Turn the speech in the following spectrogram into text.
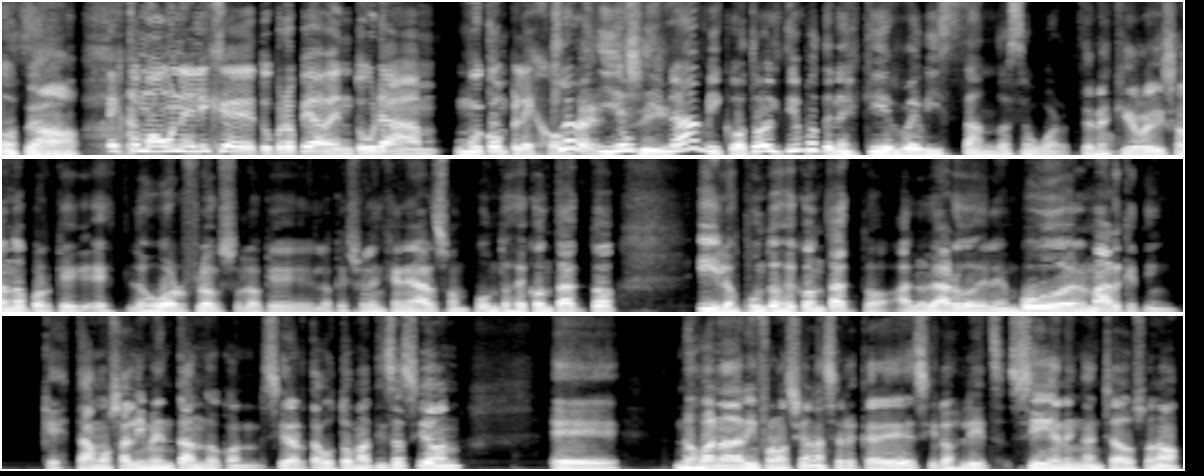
o sea, No, Es como un elige tu propia aventura muy complejo. claro, y es Sí. dinámico, todo el tiempo tenés que ir revisando ese work. Tenés que ir revisando porque los workflows lo que, lo que suelen generar son puntos de contacto y los puntos de contacto a lo largo del embudo del marketing que estamos alimentando con cierta automatización eh, nos van a dar información acerca de si los leads siguen enganchados o no.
